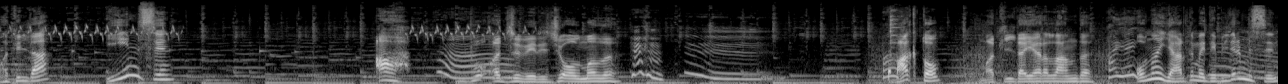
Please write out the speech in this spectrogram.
Matilda, iyi misin? Ah, bu acı verici olmalı. Bak Tom, Matilda yaralandı. Ona yardım edebilir misin?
